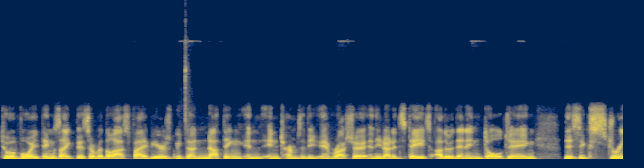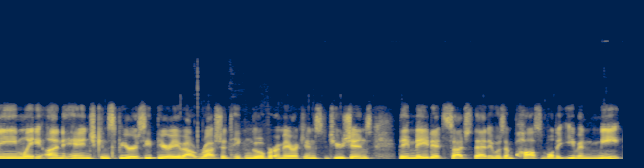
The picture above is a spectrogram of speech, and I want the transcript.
to avoid things like this over the last five years? We've done nothing in, in terms of the in Russia the United States other than indulging this extremely unhinged conspiracy theory about Russia taking over American institutions. They made it such that it was impossible to even meet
